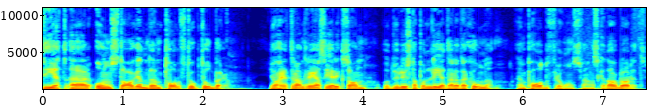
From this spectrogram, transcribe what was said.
Det är onsdagen den 12 oktober. Jag heter Andreas Eriksson och du lyssnar på Ledarredaktionen, en podd från Svenska Dagbladet.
